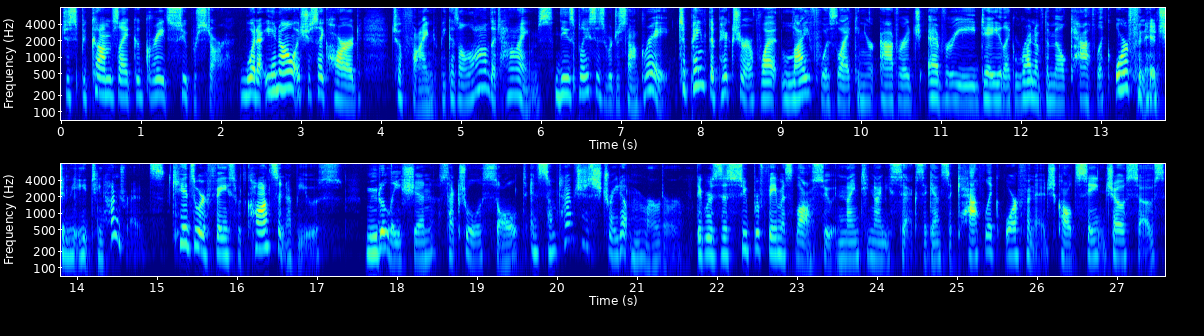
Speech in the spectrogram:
just becomes like a great superstar. What you know, it's just like hard to find because a lot of the times these places were just not great. To paint the picture of what life was like in your average everyday like run of the mill Catholic orphanage in the 1800s. Kids were faced with constant abuse, mutilation, sexual assault, and sometimes just straight up murder. There was this super famous lawsuit in 1996 against a Catholic orphanage called St. Joseph's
